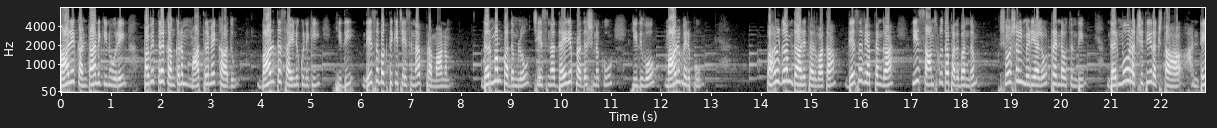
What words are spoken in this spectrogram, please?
భార్య కంఠానికి నూరే పవిత్ర కంకణం మాత్రమే కాదు. భారత సైనికునికి ఇది దేశభక్తికి చేసిన ప్రమాణం. ధర్మం పదంలో చేసిన ధైర్య ప్రదర్శనకు ఇదివో మారుమెరుపు. పహల్గాం దాడి తర్వాత దేశవ్యాప్తంగా ఈ సాంస్కృత పదబంధం సోషల్ మీడియాలో ట్రెండ్ అవుతుంది. ధర్మో రక్షితి రక్షిత అంటే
